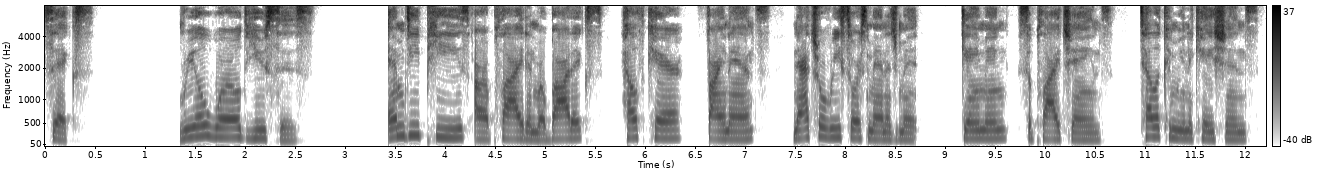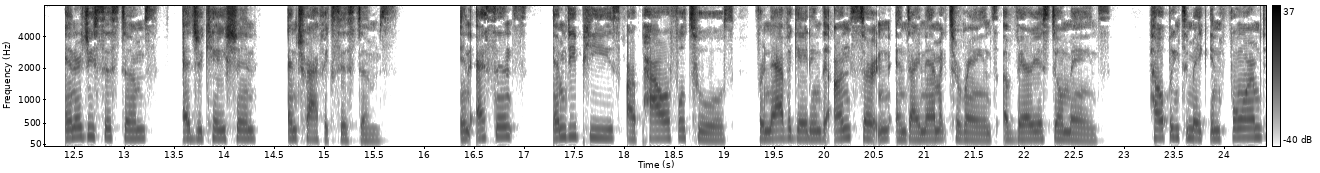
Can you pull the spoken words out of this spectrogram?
6. Real world uses. MDPs are applied in robotics, healthcare, finance, natural resource management, gaming, supply chains, telecommunications, energy systems, education, and traffic systems. In essence, MDPs are powerful tools for navigating the uncertain and dynamic terrains of various domains helping to make informed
